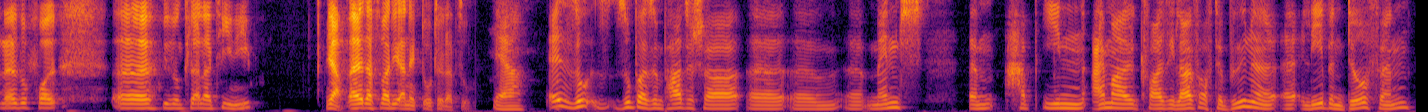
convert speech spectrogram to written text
ne, so voll äh, wie so ein kleiner Teenie. Ja, äh, das war die Anekdote dazu. Ja, äh, so, super sympathischer äh, ähm, äh, Mensch. Ähm, hab ihn einmal quasi live auf der Bühne erleben dürfen.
